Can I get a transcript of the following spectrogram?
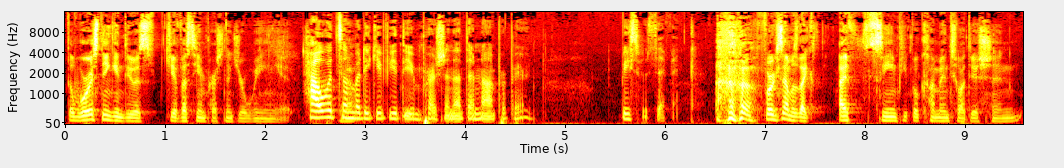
the worst thing you can do is give us the impression that you're winging it. How would somebody give you the impression that they're not prepared? Be specific. for example, like I've seen people come into audition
